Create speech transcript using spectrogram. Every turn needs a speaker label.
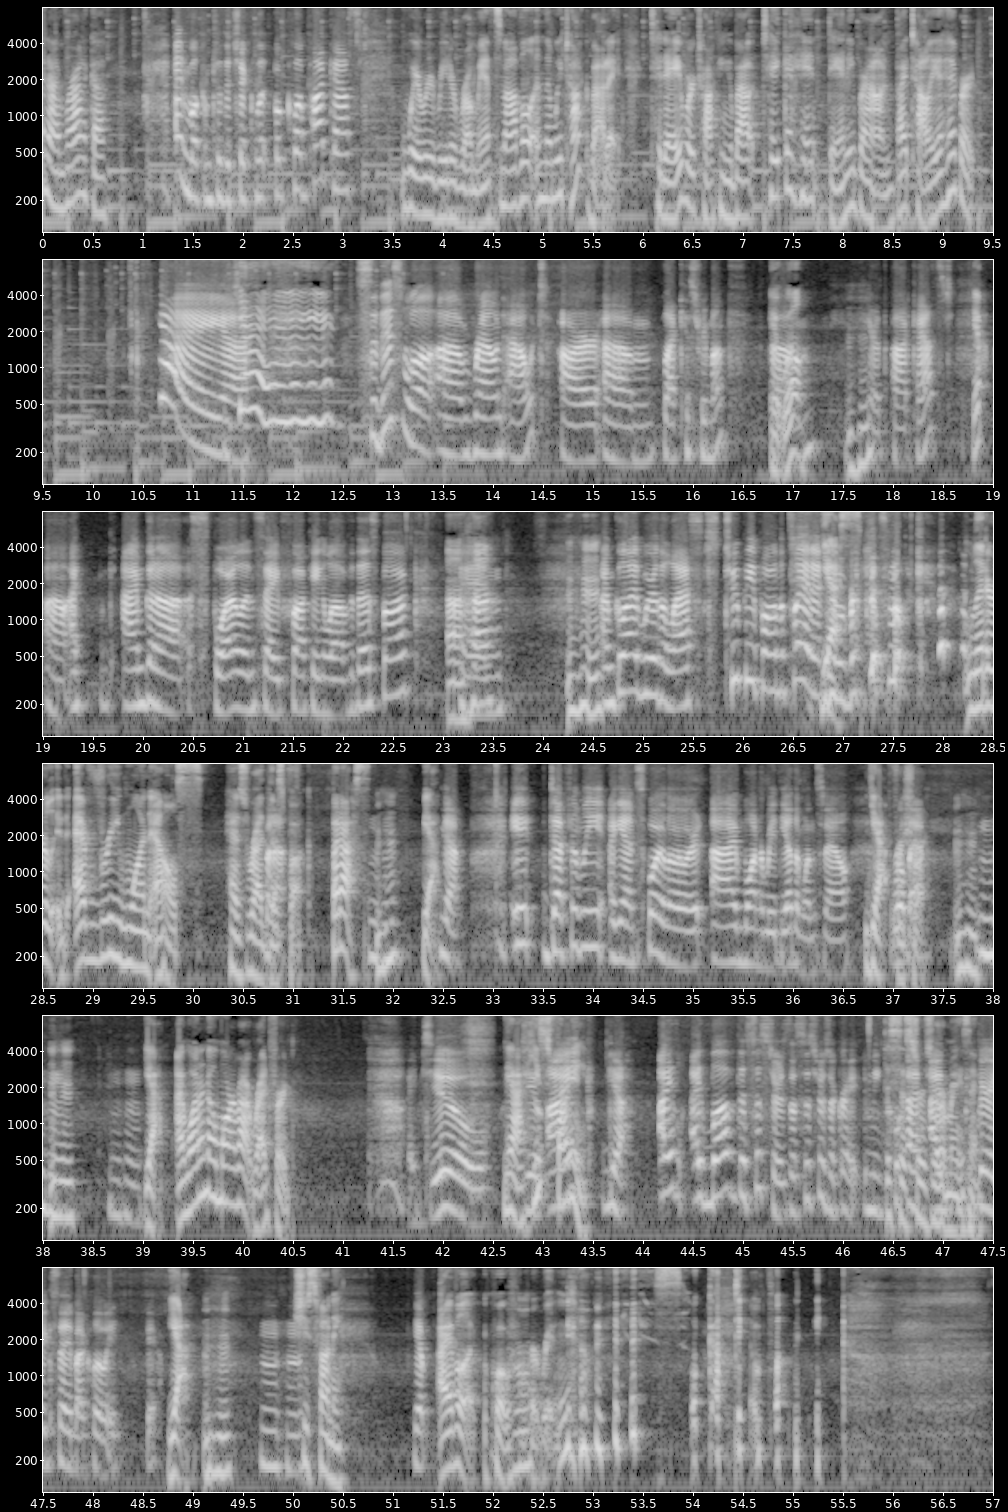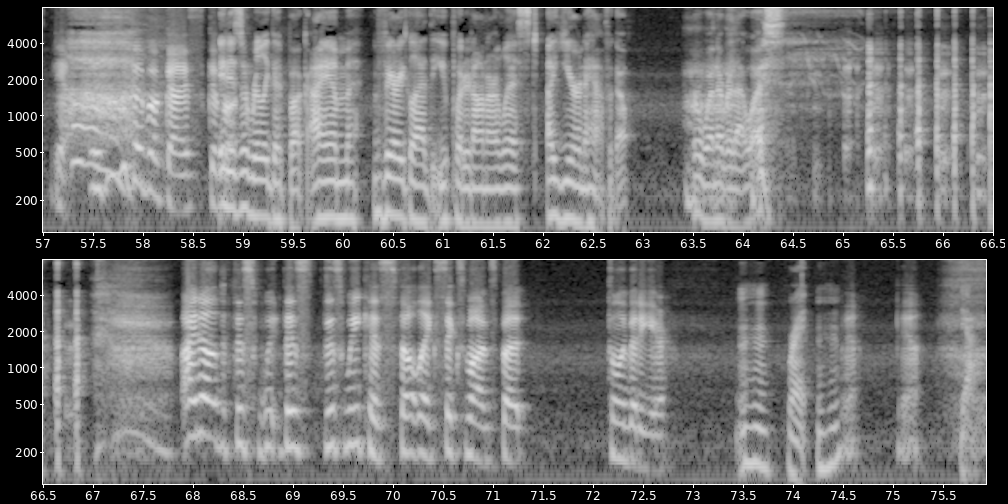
Speaker 1: And I'm Veronica,
Speaker 2: And welcome to the Chick Lit Book Club podcast.
Speaker 1: where we read a romance novel and then we talk about it. Today we're talking about Take a Hint, Dani Brown by Talia Hibbert.
Speaker 2: Yay!
Speaker 1: Yay!
Speaker 2: So this will um, round out our um, Black History Month.
Speaker 1: It will.
Speaker 2: um, Here at the podcast.
Speaker 1: Yep.
Speaker 2: Uh, I I'm gonna spoil and say fucking love this book.
Speaker 1: Uh-huh.
Speaker 2: And I'm glad we're the last two people on the planet
Speaker 1: Yes.
Speaker 2: who have read this book.
Speaker 1: Literally, everyone else has read this
Speaker 2: us.
Speaker 1: book, but us. Mhm. Yeah.
Speaker 2: yeah. It definitely, again, spoiler alert. I want to read the other ones now.
Speaker 1: Yeah, for sure.
Speaker 2: bad.
Speaker 1: Yeah. I want to know more about Redford.
Speaker 2: I do.
Speaker 1: Yeah,
Speaker 2: I do.
Speaker 1: he's
Speaker 2: I-
Speaker 1: funny.
Speaker 2: yeah. I, I love the sisters. The sisters are great. I mean,
Speaker 1: The sisters
Speaker 2: I,
Speaker 1: are
Speaker 2: I'm
Speaker 1: amazing.
Speaker 2: Very excited about Chloe. Yeah.
Speaker 1: Yeah. She's funny.
Speaker 2: Yep.
Speaker 1: I have a, a quote from her written down. so goddamn funny.
Speaker 2: Yeah. This is a good book, guys. Good
Speaker 1: It
Speaker 2: book.
Speaker 1: is a really good book. I am very glad that you put it on our list a year and a half ago, or whenever that was.
Speaker 2: I know that this week, this this week has felt like six months, but it's only been a year.
Speaker 1: Right. Mm-hmm.
Speaker 2: Yeah. Yeah.
Speaker 1: Yeah.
